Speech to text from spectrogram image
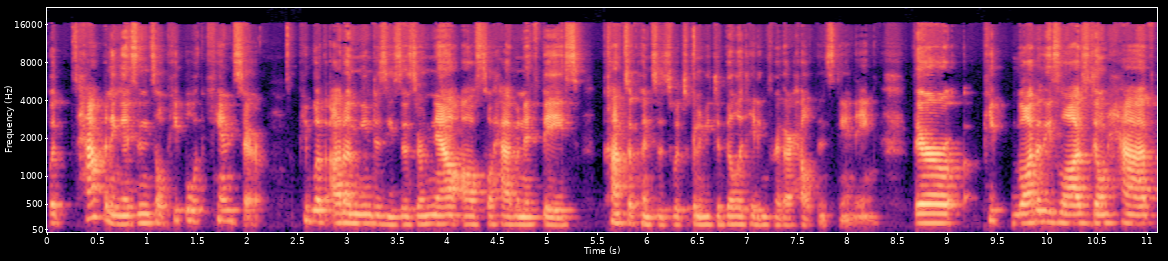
what's happening is until people with cancer, people with autoimmune diseases are now also having to face consequences, which is going to be debilitating for their health and standing. There, are, a lot of these laws don't have,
